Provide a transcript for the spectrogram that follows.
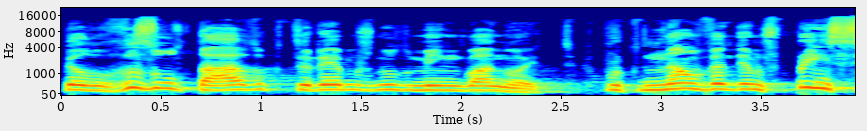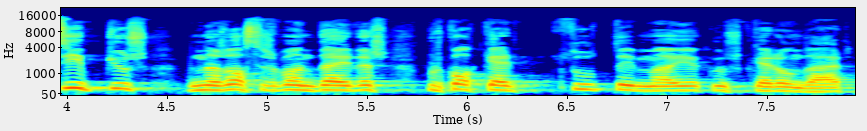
pelo resultado que teremos no domingo à noite. Porque não vendemos princípios nas nossas bandeiras por qualquer tuta e meia que nos queiram dar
